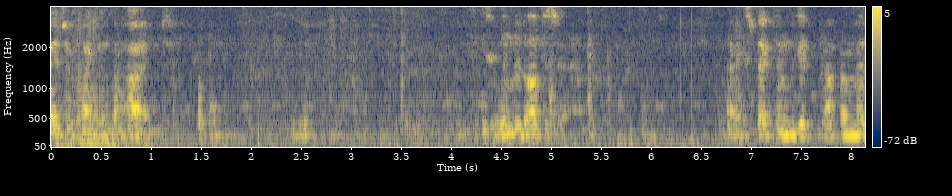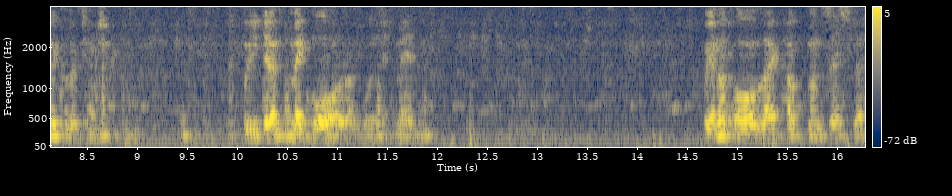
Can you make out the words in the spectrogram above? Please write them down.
Major Franklin behind. He's a wounded officer. I expect him to get proper medical attention. We don't make war on wounded men. We are not all like Hauptmann Sessler.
